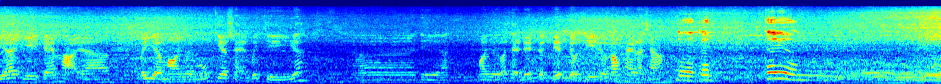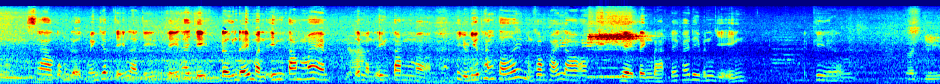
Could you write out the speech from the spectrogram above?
chị á chị cho em hỏi à, bây giờ mọi người muốn chia sẻ với chị á à, thì à, mọi người có thể đến trực tiếp chỗ chị được không hay là sao? Được anh cái um, sao cũng được miễn giúp chị là chị chị thấy chị đừng để mình yên tâm á em. Dạ. để mình yên tâm mà ví dụ như tháng tới mình không phải lo về tiền bạc để phải đi bệnh viện. Kia rồi rồi chị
